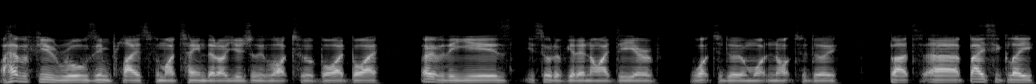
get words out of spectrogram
I have a few rules in place for my team that I usually like to abide by. Over the years, you sort of get an idea of what to do and what not to do. But uh, basically,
